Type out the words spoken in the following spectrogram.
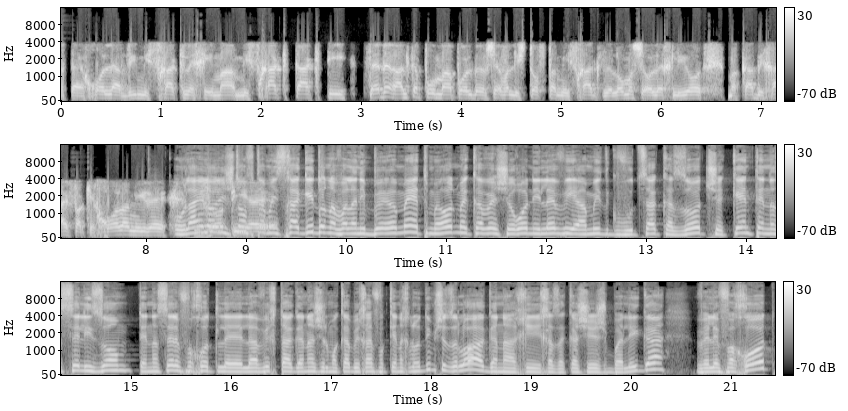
אתה יכול להביא משחק לחימה, משחק טקטי, בסדר? אל תפו מהפועל באר שבע לשטוף את המשחק, זה לא מה שהולך להיות. מכבי חיפה ככל הנראה... אולי לא לשטוף תהיה... את המשחק, גדעון, אבל אני באמת מאוד מקווה שרוני לוי יעמיד קבוצה כזאת, שכן תנסה ליזום, תנסה לפחות להביך את ההגנה של מכבי חיפה, כי אנחנו יודעים שזו לא ההגנה הכי חזקה שיש בליגה, ולפחות...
